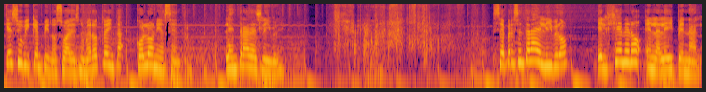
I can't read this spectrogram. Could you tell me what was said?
que se ubica en Pino Suárez número 30, Colonia Centro. La entrada es libre. Se presentará el libro El género en la ley penal,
